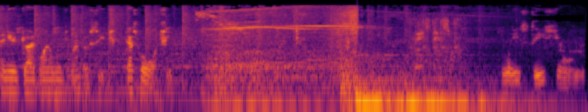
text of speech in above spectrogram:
And you guys want to win the Rainbow Siege. Thanks for watching. PlayStation. PlayStation.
